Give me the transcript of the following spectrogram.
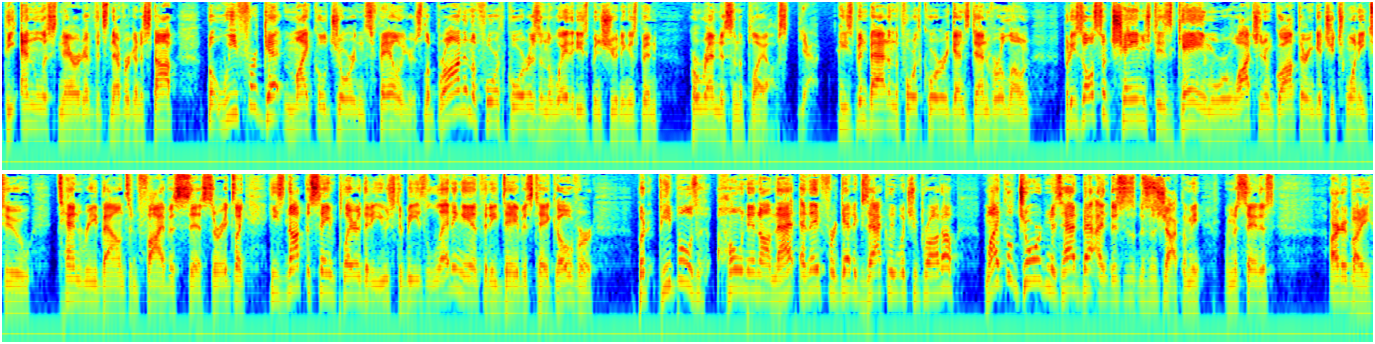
the endless narrative that's never going to stop. But we forget Michael Jordan's failures. LeBron in the fourth quarters and the way that he's been shooting has been horrendous in the playoffs. Yeah. He's been bad in the fourth quarter against Denver alone, but he's also changed his game where we're watching him go out there and get you 22, 10 rebounds, and five assists. Or it's like he's not the same player that he used to be. He's letting Anthony Davis take over. But people hone in on that and they forget exactly what you brought up. Michael Jordan has had bad. This is this is a shock. Let me. I'm going to say this. All right, everybody.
